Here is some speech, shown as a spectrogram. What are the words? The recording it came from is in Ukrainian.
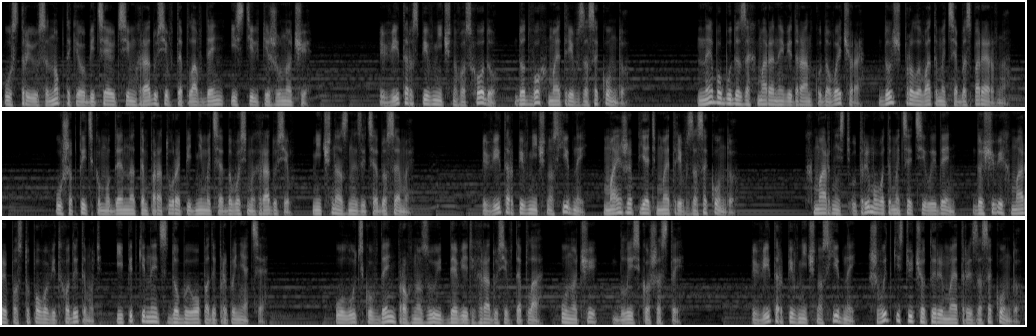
У стрию синоптики обіцяють 7 градусів тепла в день і стільки ж уночі. Вітер з північного сходу до 2 метрів за секунду. Небо буде захмарене від ранку до вечора, дощ проливатиметься безперервно. У Шептицькому денна температура підніметься до 8 градусів, нічна знизиться до 7. Вітер північно-східний майже 5 метрів за секунду. Хмарність утримуватиметься цілий день, дощові хмари поступово відходитимуть, і під кінець доби опади припиняться. У Луцьку вдень прогнозують 9 градусів тепла, уночі близько 6. Вітер північно-східний, швидкістю 4 метри за секунду.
